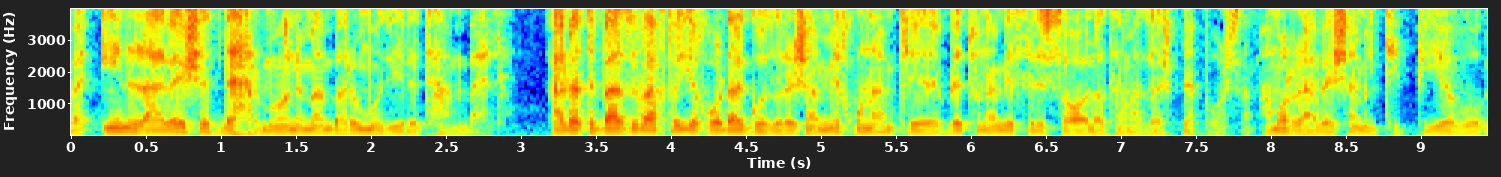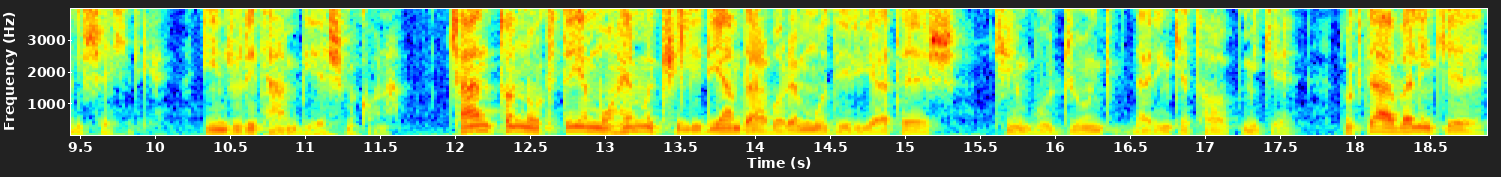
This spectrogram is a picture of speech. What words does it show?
و این روش درمان من برای مدیر تنبله البته بعضی وقتا یه خورده گزارشم می‌خونم که بتونم یه سری سوالاتم ازش بپرسم. اما روشم این تیپیه و این شکلیه. اینجوری تنبیهش می‌کنم. چند تا نکته مهم و کلیدی هم درباره مدیریتش کیم وو جونگ در این کتاب میگه. نکته اول این که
